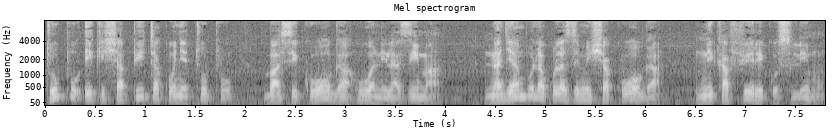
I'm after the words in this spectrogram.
tupu ikishapita kwenye tupu, basi kuoga huwa ni lazima. Na jambo la kulazimisha kuoga ni kafiri kusilimu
